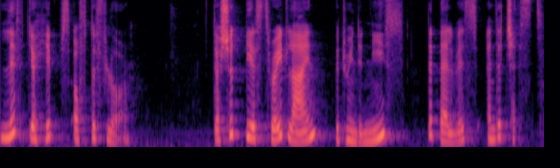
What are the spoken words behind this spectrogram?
lift your hips off the floor. There should be a straight line between the knees, the pelvis and the chest.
